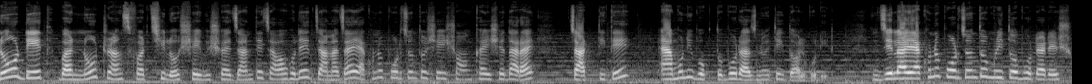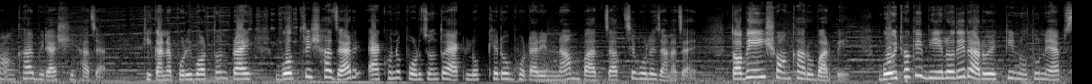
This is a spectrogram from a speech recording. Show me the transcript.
নো ডেথ বা নো ট্রান্সফার ছিল সেই বিষয়ে জানতে চাওয়া হলে জানা যায় এখনও পর্যন্ত সেই সংখ্যা এসে দাঁড়ায় চারটিতে, এমনই বক্তব্য রাজনৈতিক দলগুলির। জেলায় এখনও পর্যন্ত মৃত ভোটারের সংখ্যা বিরাশি হাজার। ঠিকানা পরিবর্তন প্রায় বত্রিশ হাজার, এখনও পর্যন্ত এক লক্ষেরও ভোটারের নাম বাদ যাচ্ছে বলে জানা যায়। তবে এই সংখ্যা আরও বাড়বে। বৈঠকে বিএলওদের আরও একটি নতুন অ্যাপস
